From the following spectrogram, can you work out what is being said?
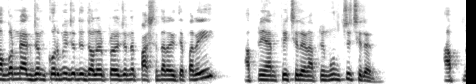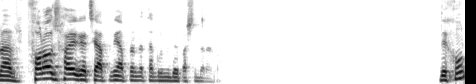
নগণ্য একজন কর্মী যদি দলের প্রয়োজনে পাশে দাঁড়াইতে পারি আপনি এমপি ছিলেন, আপনি মন্ত্রী ছিলেন, আপনার ফরজ হয়ে গেছে আপনি আপনার নেতাকর্মীদের পাশে দাঁড়ানো। দেখুন,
